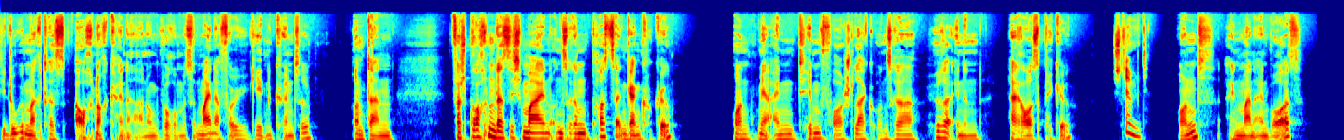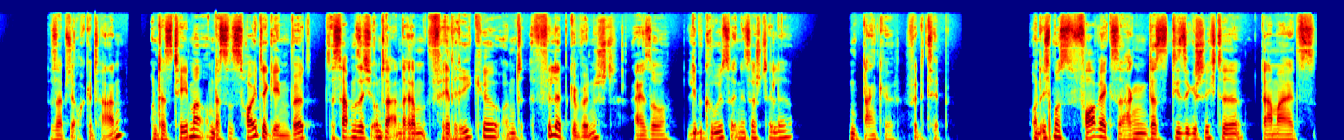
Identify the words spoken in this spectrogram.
die du gemacht hast, auch noch keine Ahnung, worum es in meiner Folge gehen könnte. Und dann versprochen, dass ich mal in unseren Posteingang gucke und mir einen Themenvorschlag unserer HörerInnen herauspicke. Stimmt. Und ein Mann, ein Wort. Das habe ich auch getan. Und das Thema, um das es heute gehen wird, das haben sich unter anderem Friederike und Philipp gewünscht. Also liebe Grüße an dieser Stelle und danke für den Tipp. Und ich muss vorweg sagen, dass diese Geschichte damals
